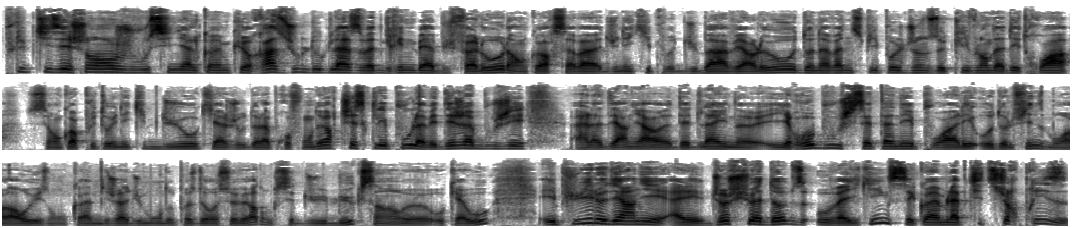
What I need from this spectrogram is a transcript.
Plus petits échanges, je vous signale quand même que Razul Douglas va de Green Bay à Buffalo. Là encore, ça va d'une équipe du bas vers le haut. Donovan People Jones de Cleveland à Détroit, c'est encore plutôt une équipe du haut qui ajoute de la profondeur. Chase Claypool avait déjà bougé à la dernière deadline. Il rebouge cette année pour aller aux Dolphins. Bon, alors eux, ils ont quand même déjà du monde au poste de receveur, donc c'est du luxe hein, euh, au cas où. Et puis le dernier, allez, Joshua Dobbs aux Vikings. C'est quand même la petite surprise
